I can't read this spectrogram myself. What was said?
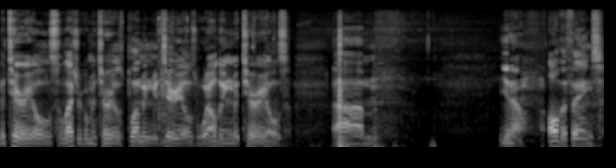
materials, electrical materials, plumbing materials, welding materials, um, you know, all the things.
